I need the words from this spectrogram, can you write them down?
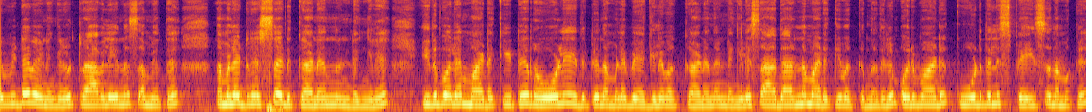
എവിടെ വേണമെങ്കിലും ട്രാവൽ ചെയ്യുന്ന സമയത്ത് നമ്മൾ ഡ്രസ്സ് എടുക്കുകയാണെന്നുണ്ടെങ്കിൽ ഇതുപോലെ മടക്കിയിട്ട് റോൾ ചെയ്തിട്ട് നമ്മൾ ബാഗിൽ വെക്കുകയാണെന്നുണ്ടെങ്കിൽ സാധാരണ മടക്കി വെക്കുന്നതിലും ഒരുപാട് കൂടുതൽ സ്പേസ് നമുക്ക്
